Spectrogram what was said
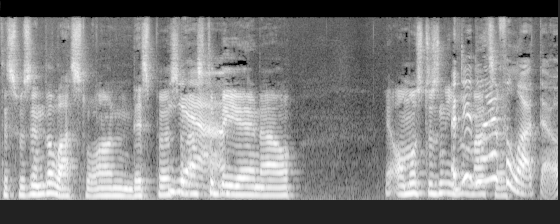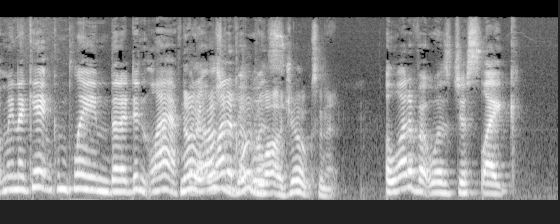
this was in the last one, this person has to be here now. It almost doesn't even matter. I even did matter. laugh a lot though. I mean, I can't complain that I didn't laugh. No, but it a has lot a of good it was lot of jokes in it. a lot of it was just like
